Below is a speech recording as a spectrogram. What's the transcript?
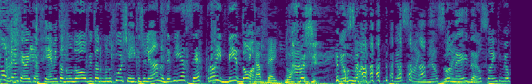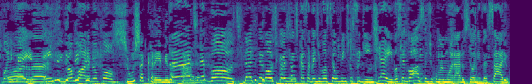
98 FM, todo mundo ouve, todo mundo curte. Henrique e Juliano, devia ser proibido. Fica velho. Nossa, Ah, imagina. Meu do sonho, nada. meu sonho, meu Do sonho. Neida. Meu sonho que meu pânico Ora. é esse. Enfim, vambora, meu povo. Xuxa creme na Touch cara. the boat, touch the boat, que hoje a gente quer saber de você, ouvinte, o seguinte. E aí, você gosta de comemorar o seu aniversário?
